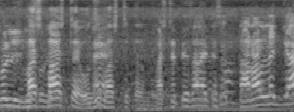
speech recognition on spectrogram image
চল্লিশ বছর ফার্স্ট হ্যাঁ। ফার্স্ট চালাইতেছে। তারার লাগিয়া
